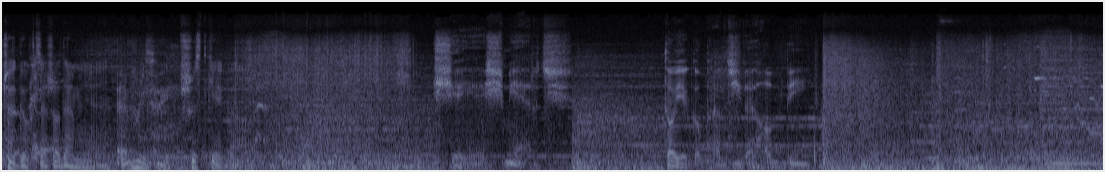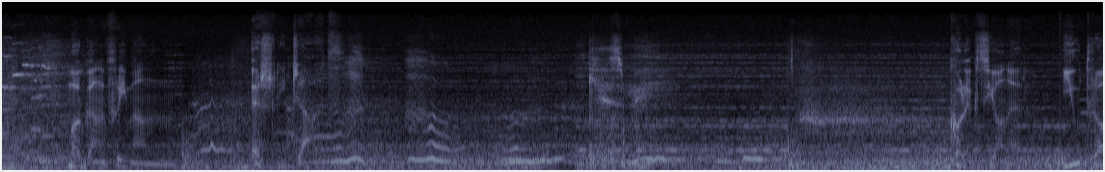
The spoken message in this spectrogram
Czego chcesz ode mnie? Wszystkiego. Sieje śmierć. To jego prawdziwe hobby. Morgan Freeman. Ashley Judd. Kiss me. Kolekcjoner. Jutro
